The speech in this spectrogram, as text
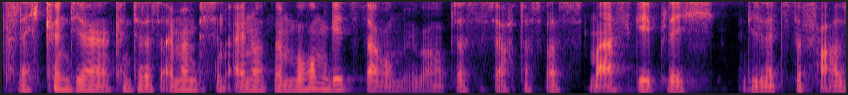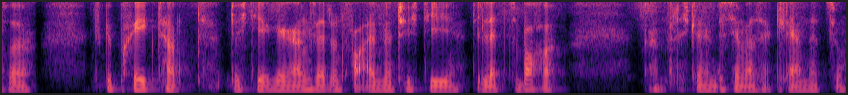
Vielleicht könnt ihr, könnt ihr das einmal ein bisschen einordnen. Worum geht es darum überhaupt? Das ist ja auch das, was maßgeblich die letzte Phase geprägt habt, durch die ihr gegangen seid und vor allem natürlich die, die letzte Woche. Ähm, vielleicht könnt ihr ein bisschen was erklären dazu.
